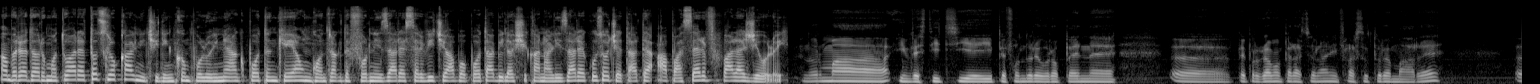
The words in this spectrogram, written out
În perioada următoare, toți localnicii din câmpul lui Neag pot încheia un contract de furnizare servicii apă potabilă și canalizare cu societatea Apa Serv Valea Jiului. În urma investiției pe fonduri europene uh, pe programul operațional Infrastructură Mare, uh,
